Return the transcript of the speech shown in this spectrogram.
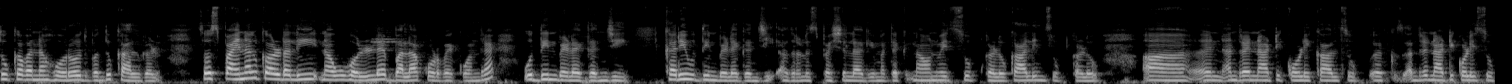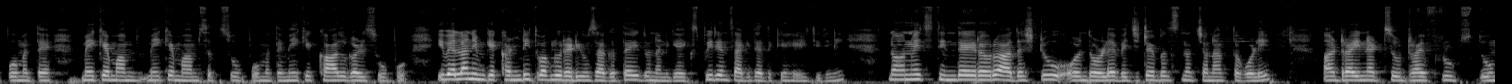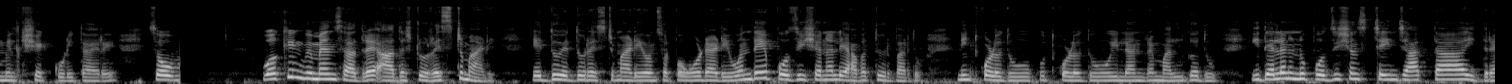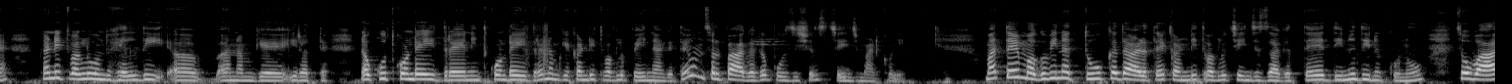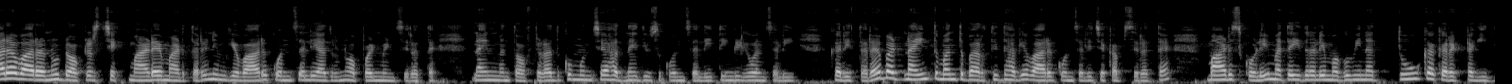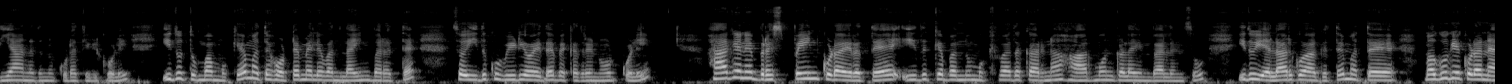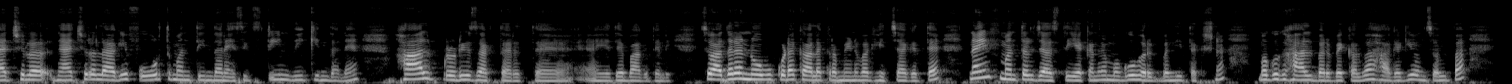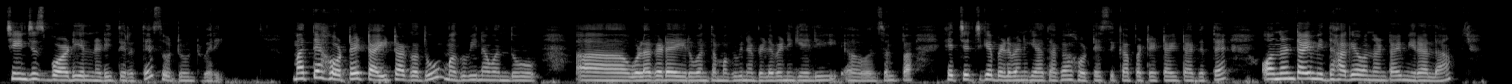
ತೂಕವನ್ನು ಹೊರೋದು ಬಂದು ಕಾಲುಗಳು. ಸೊ ಸ್ಪೈನಲ್ ಕಾರ್ಡಲ್ಲಿ ನಾವು ಒಳ್ಳೆ ಬಲ ಕೊಡಬೇಕು ಅಂದರೆ ಉದ್ದಿನಬೇಳೆ ಗಂಜಿ, ಕರಿ ಉದ್ದಿನಬೇಳೆ ಗಂಜಿ ಅದರಲ್ಲೂ ಸ್ಪೆಷಲಾಗಿ ಮತ್ತು ನಾನ್ ವೆಜ್ ಸೂಪ್ಗಳು, ಕಾಲಿನ ಸೂಪ್ಗಳು ಅಂದರೆ ನಾಟಿ ಕೋಳಿ ಕಾಲು ಸೂಪ್ ಅಂದರೆ ನಾಟಿ ಕೋಳಿ ಸೂಪು ಮತ್ತು ಮೇಕೆ ಮಾಂ ಮೇಕೆ ಮಾಂಸದ ಸೂಪು ಮತ್ತು ಮೇಕೆ ಕಾಲುಗಳ ಸೂಪು ಇವೆಲ್ಲ ನಿಮಗೆ ಖಂಡಿತವಾಗ್ಲೂ ರೆಡ್ಯೂಸ್ ಆಗುತ್ತೆ. ಇದು ನನಗೆ ಎಕ್ಸ್ಪೀರಿಯೆನ್ಸ್ ಆಗಿದೆ ಅದಕ್ಕೆ ಹೇಳ್ತಿದ್ದೀನಿ. ನಾನ್ ವೆಜ್ ತಿಂದೇ ಇರೋರು ಆದಷ್ಟು ಒಂದೊಳ್ಳೆ ವೆಜಿಟೇಬಲ್ಸ್ನ ಚೆನ್ನಾಗಿ ತೊಗೊಳ್ಳಿ. ಡ್ರೈ ನಟ್ಸು ಡ್ರೈ ಫ್ರೂಟ್ಸ್ದು ಮಿಲ್ಕ್ ಶೇಕ್ ಕುಡಿತಾ ಇರಿ. ಸೊ ವರ್ಕಿಂಗ್ ವಿಮೆನ್ಸ್ ಆದರೆ ಆದಷ್ಟು ರೆಸ್ಟ್ ಮಾಡಿ. ಎದ್ದು ಎದ್ದು ರೆಸ್ಟ್ ಮಾಡಿ, ಒಂದು ಸ್ವಲ್ಪ ಓಡಾಡಿ, ಒಂದೇ ಪೊಸಿಷನಲ್ಲಿ ಯಾವತ್ತೂ ಇರಬಾರ್ದು. ನಿಂತ್ಕೊಳ್ಳೋದು, ಕೂತ್ಕೊಳ್ಳೋದು, ಇಲ್ಲಾಂದರೆ ಮಲಗೋದು ಇದೆಲ್ಲ ನಾನು ಪೊಸಿಷನ್ಸ್ ಚೇಂಜ್ ಆಗ್ತಾ ಇದ್ದರೆ ಖಂಡಿತವಾಗ್ಲೂ ಒಂದು ಹೆಲ್ದಿ ನಮಗೆ ಇರುತ್ತೆ. ನಾವು ಕೂತ್ಕೊಂಡೇ ಇದ್ದರೆ ನಿಂತ್ಕೊಂಡೇ ಇದ್ದರೆ ನಮಗೆ ಖಂಡಿತವಾಗ್ಲೂ ಪೇಯ್ನ್ ಆಗುತ್ತೆ. ಒಂದು ಸ್ವಲ್ಪ ಆಗಾಗ ಪೊಸಿಷನ್ಸ್ ಚೇಂಜ್ ಮಾಡ್ಕೊಳ್ಳಿ. ಮತ್ತು ಮಗುವಿನ ತೂಕದ ಅಳತೆ ಖಂಡಿತವಾಗ್ಲೂ ಚೇಂಜಸ್ ಆಗುತ್ತೆ, ದಿನ ದಿನಕ್ಕೂ ಸೊ ವಾರ ವಾರನೂ ಡಾಕ್ಟರ್ಸ್ ಚೆಕ್ ಮಾಡೇ ಮಾಡ್ತಾರೆ. ನಿಮಗೆ ವಾರಕ್ಕೆ ಒಂದ್ಸಲಿ ಆದ್ರೂ ಅಪಾಯಿಂಟ್ಮೆಂಟ್ಸ್ ಇರುತ್ತೆ. ನೈನ್ ಮಂತ್ ಆಫ್ಟರ್ ಅದಕ್ಕೂ ಮುಂಚೆ ಹದಿನೈದು ದಿವ್ಸಕ್ಕೆ ಒಂದ್ಸಲಿ, ತಿಂಗಳಿಗೆ ಒಂದ್ಸಲಿ ಕರೀತಾರೆ. ಬಟ್ ನೈನ್ತ್ ಮಂತ್ ಬರ್ತಿದ್ದ ಹಾಗೆ ವಾರಕ್ಕೆ ಒಂದ್ಸಲಿ ಚೆಕಪ್ಸ್ ಇರುತ್ತೆ. ಮಾಡಿಸ್ಕೊಳ್ಳಿ. ಮತ್ತು ಇದರಲ್ಲಿ ಮಗುವಿನ ತೂಕ ಕರೆಕ್ಟಾಗಿ ಇದೆಯಾ ಅನ್ನೋದನ್ನು ಕೂಡ ತಿಳ್ಕೊಳ್ಳಿ. ಇದು ತುಂಬ ಮುಖ್ಯ. ಮತ್ತು ಹೊಟ್ಟೆ ಮೇಲೆ ಒಂದು ಲೈನ್ ಬರುತ್ತೆ. ಸೊ ಇದಕ್ಕೂ ವಿಡಿಯೋ ಇದೆ. ಬೇಕಾದರೆ ನೋಡ್ಕೊಳ್ಳಿ. ಹಾಗೆಯೇ ಬ್ರೆಸ್ಟ್ ಪೇಯ್ನ್ ಕೂಡ ಇರುತ್ತೆ. ಇದಕ್ಕೆ ಬಂದು ಮುಖ್ಯವಾದ ಕಾರಣ ಹಾರ್ಮೋನ್ಗಳ ಇಂಬ್ಯಾಲೆನ್ಸು ಇದು ಎಲ್ಲರಿಗೂ ಆಗುತ್ತೆ. ಮತ್ತು ಮಗುಗೆ ಕೂಡ ನ್ಯಾಚುರ ನ್ಯಾಚುರಲ್ ಆಗಿ ಫೋರ್ತ್ ಮಂತಿಂದನೇ ಸಿಕ್ಸ್ಟೀನ್ ವೀಕಿಂದನೇ ಹಾಲು ಪ್ರೊಡ್ಯೂಸ್ ಆಗ್ತಾ ಇರುತ್ತೆ ಎದೆ ಭಾಗದಲ್ಲಿ. ಸೊ ಅದರ ನೋವು ಕೂಡ ಕಾಲಕ್ರಮೇಣವಾಗಿ ಹೆಚ್ಚಾಗುತ್ತೆ. ನೈನ್ತ್ ಮಂತಲ್ಲಿ ಜಾಸ್ತಿ, ಯಾಕಂದರೆ ಮಗು ಹೊರಗೆ ಬಂದಿದ ತಕ್ಷಣ ಮಗುಗೆ ಹಾಲು ಬರಬೇಕಲ್ವ? ಹಾಗಾಗಿ ಒಂದು ಸ್ವಲ್ಪ ಚೇಂಜಸ್ ಬಾಡಿಯಲ್ಲಿ ನಡೀತಿರುತ್ತೆ. ಸೊ ಡೋಂಟ್ ವೆರಿ ಮತ್ತು ಹೊಟ್ಟೆ ಟೈಟ್ ಆಗೋದು, ಮಗುವಿನ ಒಂದು ಒಳಗಡೆ ಇರುವಂಥ ಮಗುವಿನ ಬೆಳವಣಿಗೆಯಲ್ಲಿ ಒಂದು ಸ್ವಲ್ಪ ಹೆಚ್ಚೆಚ್ಚಿಗೆ ಬೆಳವಣಿಗೆ ಆದಾಗ ಹೊಟ್ಟೆ ಸಿಕ್ಕಾಪಟ್ಟೆ ಟೈಟ್ ಆಗುತ್ತೆ. ಒಂದೊಂದು ಟೈಮ್ ಇದ್ದ ಹಾಗೆ ಒಂದೊಂದು ಟೈಮ್ ಇರಲ್ಲ.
